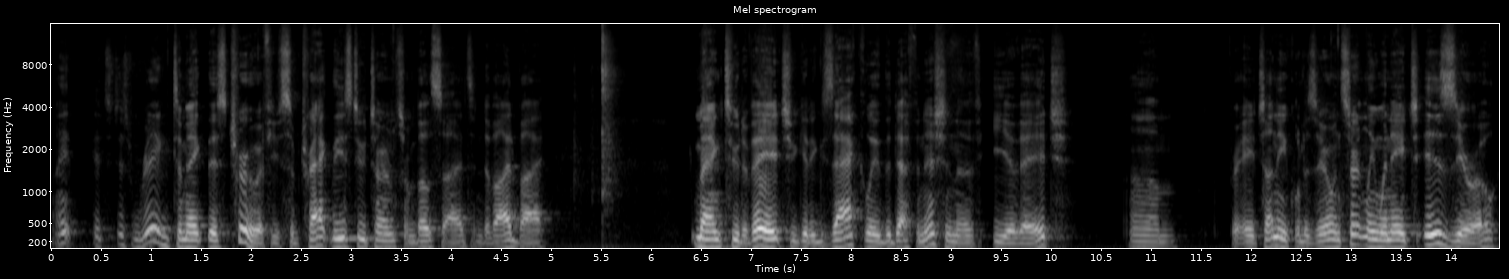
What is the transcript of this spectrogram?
Right? It's just rigged to make this true. If you subtract these two terms from both sides and divide by magnitude of h, you get exactly the definition of e of h um, for h unequal to 0. And certainly when h is 0,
